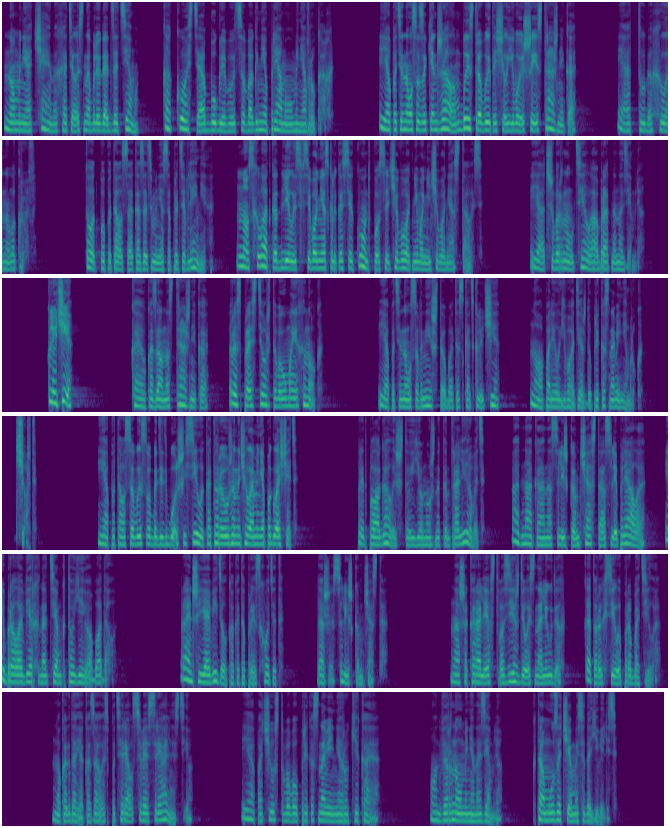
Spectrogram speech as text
Но мне отчаянно хотелось наблюдать за тем, как кости обугливаются в огне прямо у меня в руках. Я потянулся за кинжалом, быстро вытащил его из шеи стражника, и оттуда хлынула кровь. Тот попытался оказать мне сопротивление, но схватка длилась всего несколько секунд, после чего от него ничего не осталось. Я отшвырнул тело обратно на землю. «Ключи!» Кай указал на стражника, распростёртого у моих ног. Я потянулся вниз, чтобы отыскать ключи, но опалил его одежду прикосновением рук. Чёрт! Я пытался высвободить больше силы, которая уже начала меня поглощать. Предполагалось, что её нужно контролировать, однако она слишком часто ослепляла и брала верх над тем, кто ею обладал. Раньше я видел, как это происходит, даже слишком часто. Наше королевство зиждилось на людях, которых сила поработила. Но когда я, казалось, потерял связь с реальностью, я почувствовал прикосновение руки Кая. Он вернул меня на землю, к тому, зачем мы сюда явились.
